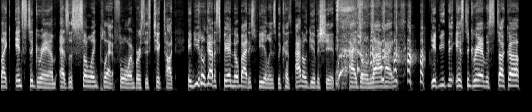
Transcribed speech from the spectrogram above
like Instagram as a sewing platform versus TikTok? And you don't got to spare nobody's feelings because I don't give a shit. I don't lie. if you think Instagram is stuck up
